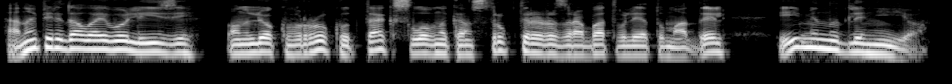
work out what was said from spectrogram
Она передала его Лизе, он лег в руку так, словно конструкторы разрабатывали эту модель именно для нее.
